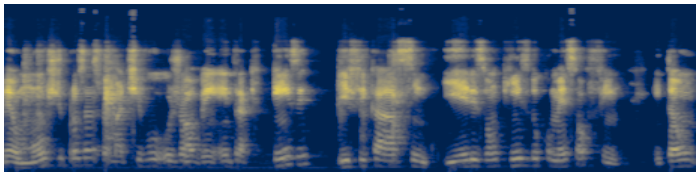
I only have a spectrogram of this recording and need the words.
meu, um monte de processo formativo, o jovem entra 15 e fica 5, e eles vão 15 do começo ao fim. Então,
